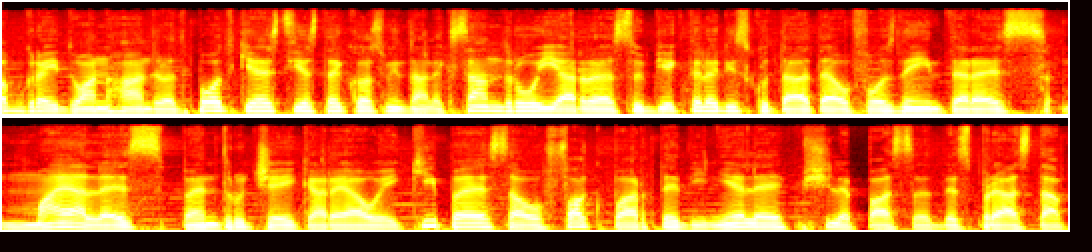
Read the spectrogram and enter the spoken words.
Upgrade 100 podcast este Cosmin Alexandru, iar subiectele discutate au fost de interes mai ales pentru cei care au echipe sau fac parte din ele și le pasă despre asta.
